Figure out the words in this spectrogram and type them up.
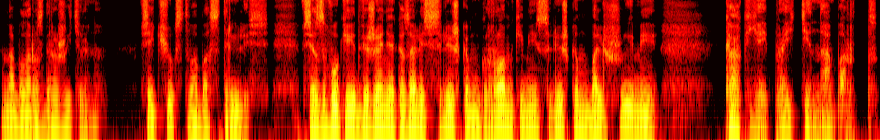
Она была раздражительна. Все чувства обострились, все звуки и движения казались слишком громкими и слишком большими. Как ей пройти на борт?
